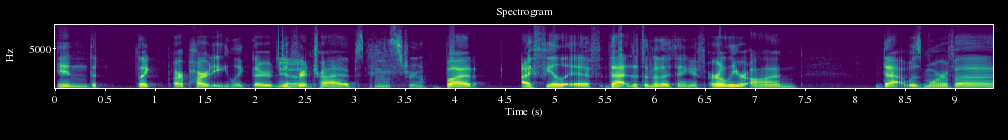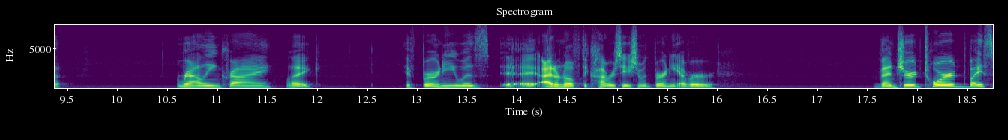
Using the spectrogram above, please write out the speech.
in the like our party. Like they're Yeah. different tribes. That's true. But I feel if that that's another thing. If earlier on, that was more of a rallying cry, like if Bernie was, I I don't know if the conversation with Bernie ever ventured toward vice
